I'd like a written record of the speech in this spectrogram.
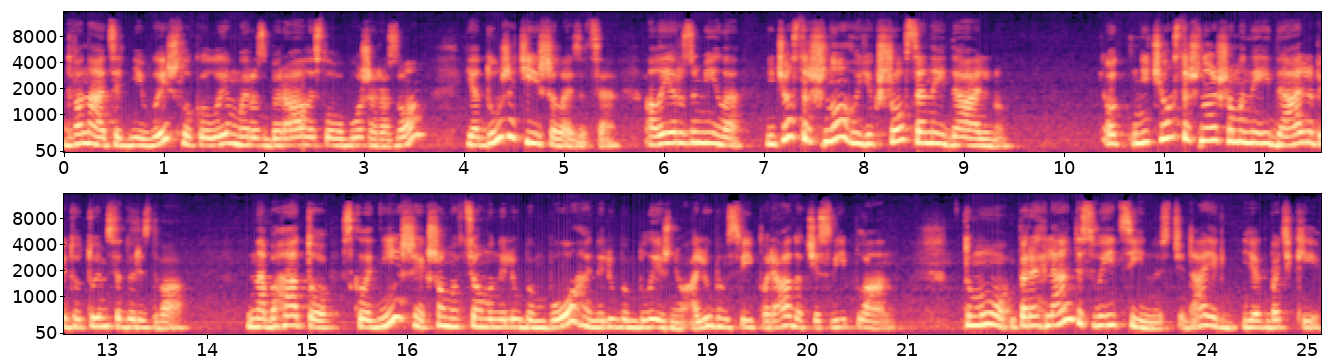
12 днів вийшло, коли ми розбирали Слово Боже разом. Я дуже тішилась за це, але я розуміла, нічого страшного, якщо все не ідеально. От нічого страшного, що ми не ідеально підготуємося до Різдва. Набагато складніше, якщо ми в цьому не любимо Бога не любимо ближнього, а любимо свій порядок чи свій план. Тому перегляньте свої цінності, да, як, як батьки,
